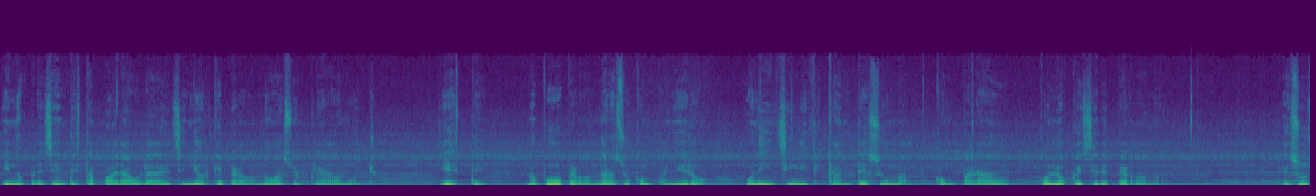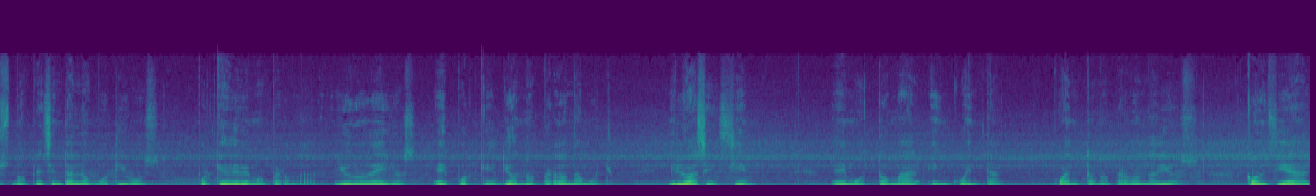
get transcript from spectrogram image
y nos presenta esta parábola del Señor que perdonó a su empleado mucho y éste no pudo perdonar a su compañero una insignificante suma comparado con lo que se le perdonó. Jesús nos presenta los motivos por qué debemos perdonar y uno de ellos es porque Dios nos perdona mucho y lo hace siempre. Debemos tomar en cuenta cuánto nos perdona Dios, considerar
